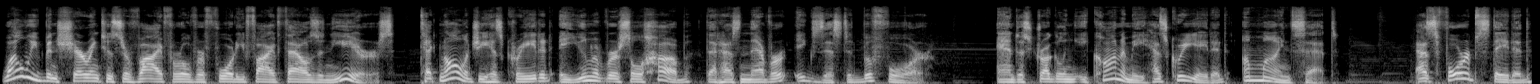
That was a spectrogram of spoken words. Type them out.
While we've been sharing to survive for over 45,000 years, technology has created a universal hub that has never existed before. And a struggling economy has created a mindset. As Forbes stated,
